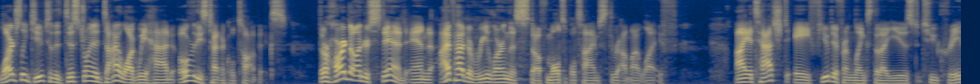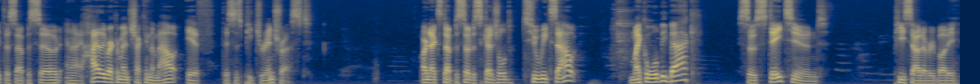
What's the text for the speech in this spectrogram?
largely due to the disjointed dialogue we had over these technical topics. They're hard to understand, and I've had to relearn this stuff multiple times throughout my life. I attached a few different links that I used to create this episode, and I highly recommend checking them out if this has piqued your interest. Our next episode is scheduled two weeks out. Michael will be back, so stay tuned. Peace out, everybody.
